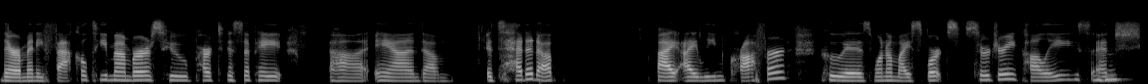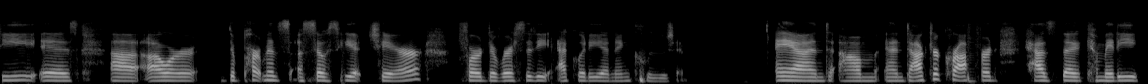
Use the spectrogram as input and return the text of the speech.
there are many faculty members who participate and um, it's headed up by Eileen Crawford, who is one of my sports surgery colleagues, mm-hmm. and she is uh, our department's associate chair for diversity, equity, and inclusion and um, and Dr. Crawford has the committee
